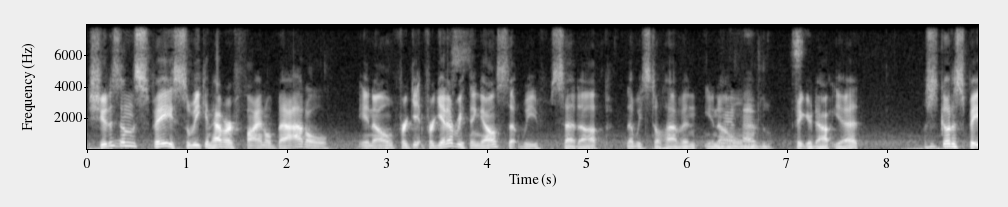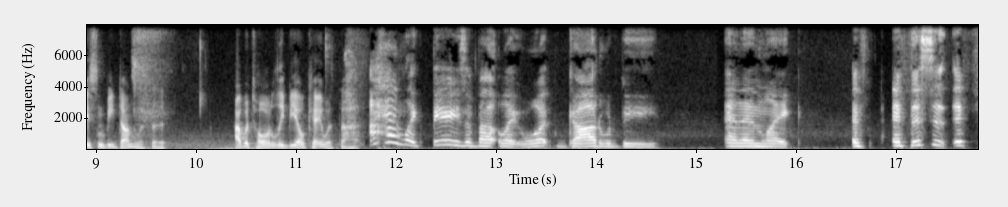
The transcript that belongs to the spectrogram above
Shoot us in the space so we can have our final battle. You know, forget forget everything else that we've set up that we still haven't, you know, figured out yet. Let's just go to space and be done with it. I would totally be okay with that. I had like theories about like what God would be, and then like if if this is if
